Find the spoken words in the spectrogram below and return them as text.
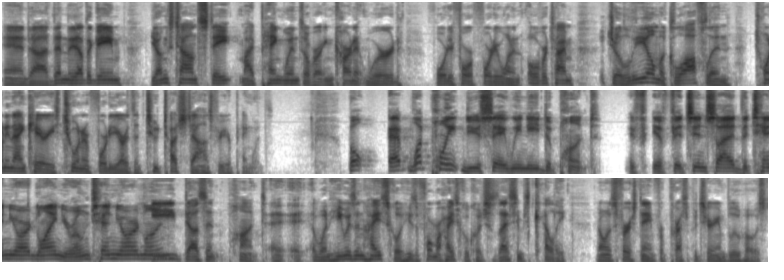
And uh, then the other game, Youngstown State, my Penguins over Incarnate Word, 44 41 in overtime. Jaleel McLaughlin, 29 carries, 240 yards, and two touchdowns for your Penguins. But at what point do you say we need to punt? If if it's inside the ten yard line, your own ten yard line, He doesn't punt. Uh, uh, When he was in high school, he's a former high school coach. His last name's Kelly. I don't know his first name for Presbyterian Blue Hose.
